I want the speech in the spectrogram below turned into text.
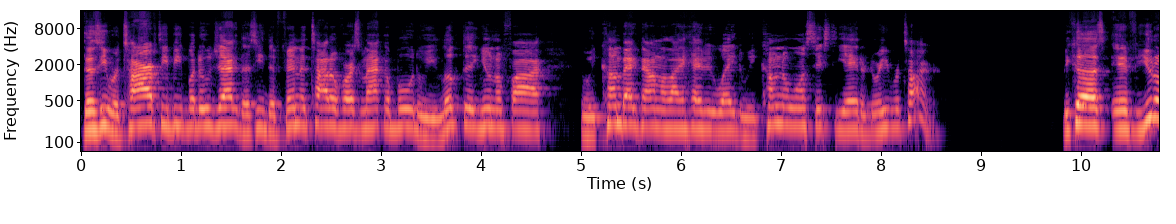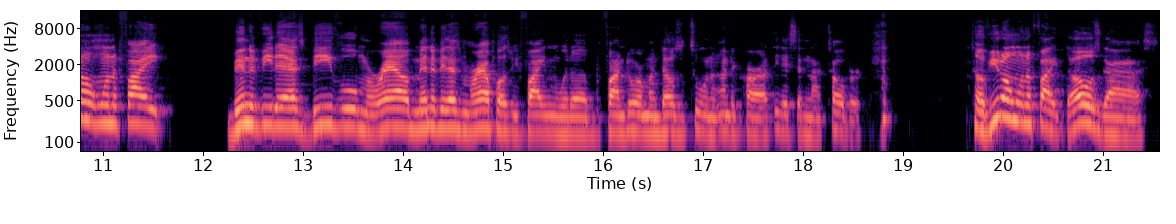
Does he retire if he beat Badou Jack? Does he defend the title versus Makabu? Do he look to unify? Do we come back down to light heavyweight? Do we come to 168 or do he retire? Because if you don't want to fight Benavidez, Bivol, Morrell, Benavidez, Morrell supposed to be fighting with a uh, Fondora Mendoza too on the undercard. I think they said in October. So if you don't want to fight those guys,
